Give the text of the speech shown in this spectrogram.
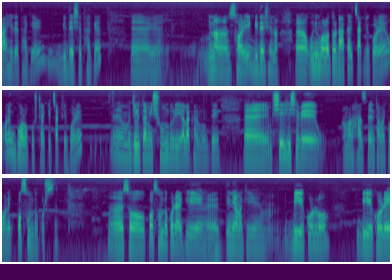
বাহিরে থাকে, বিদেশে থাকে না না সরি বিদেশে না। উনি মূলত ঢাকায় চাকরি করে, অনেক বড় পোস্টে আর কি চাকরি করে। যেহেতু আমি সুন্দরী এলাকার মধ্যে সে হিসেবে আমার হাজব্যান্ড আমাকে অনেক পছন্দ করছে। সো পছন্দ করে আর কি তিনি আমাকে বিয়ে করল। বিয়ে করে,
